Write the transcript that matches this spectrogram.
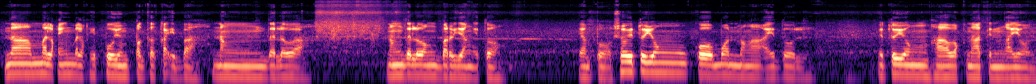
na malaking malaki po yung pagkakaiba ng dalawa ng dalawang baryang ito. Yan po. So ito yung common mga idol. Ito yung hawak natin ngayon.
